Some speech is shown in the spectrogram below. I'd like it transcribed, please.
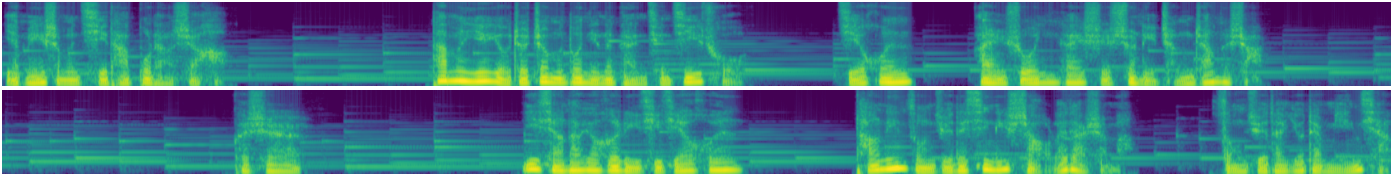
也没什么其他不良嗜好。他们也有着这么多年的感情基础，结婚。按说应该是顺理成章的事儿，可是，一想到要和李琦结婚，唐林总觉得心里少了点什么，总觉得有点勉强。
